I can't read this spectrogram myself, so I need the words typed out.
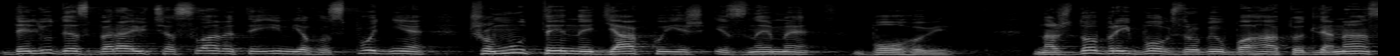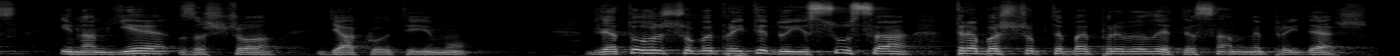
де люди збираються славити ім'я Господнє, чому ти не дякуєш із ними Богові? Наш добрий Бог зробив багато для нас, і нам є за що дякувати Йому. Для того, щоб прийти до Ісуса, треба, щоб тебе привели, ти сам не прийдеш.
